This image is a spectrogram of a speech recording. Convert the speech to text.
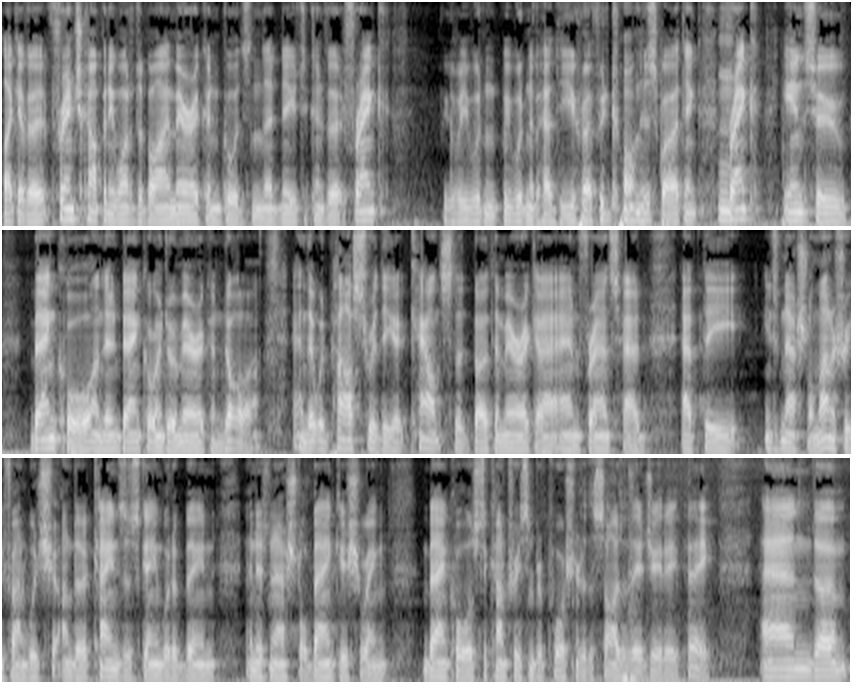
like if a French company wanted to buy American goods and they'd need to convert franc, we wouldn't we wouldn't have had the euro if it'd gone this way. I think mm. franc into Bancor and then Bancor into American dollar, and that would pass through the accounts that both America and France had at the International Monetary Fund, which under Keynes' scheme would have been an international bank issuing Bancors to countries in proportion to the size of their GDP, and um,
